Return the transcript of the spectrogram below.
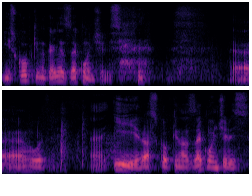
И скобки наконец закончились. Э, вот. И раз скобки у нас закончились,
